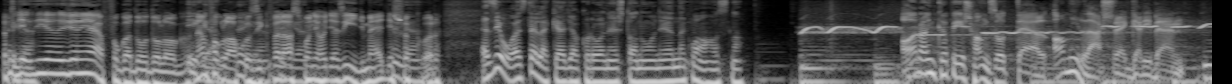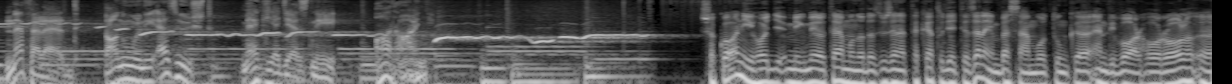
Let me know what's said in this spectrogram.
Tehát Igen. egy, egy, egy ilyen elfogadó dolog. Igen, nem foglalkozik igen, vele, azt igen. mondja, hogy ez így megy, és Igen. akkor Ez jó, ezt tényleg kell gyakorolni és tanulni, ennek van haszna. Aranyköpés hangzott el a millás reggeliben. Ne feledd, tanulni ezüst, megjegyezni arany. És akkor annyi, hogy még mielőtt elmondod az üzeneteket, hogy itt az elején beszámoltunk eh, Andy Warholról, eh,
